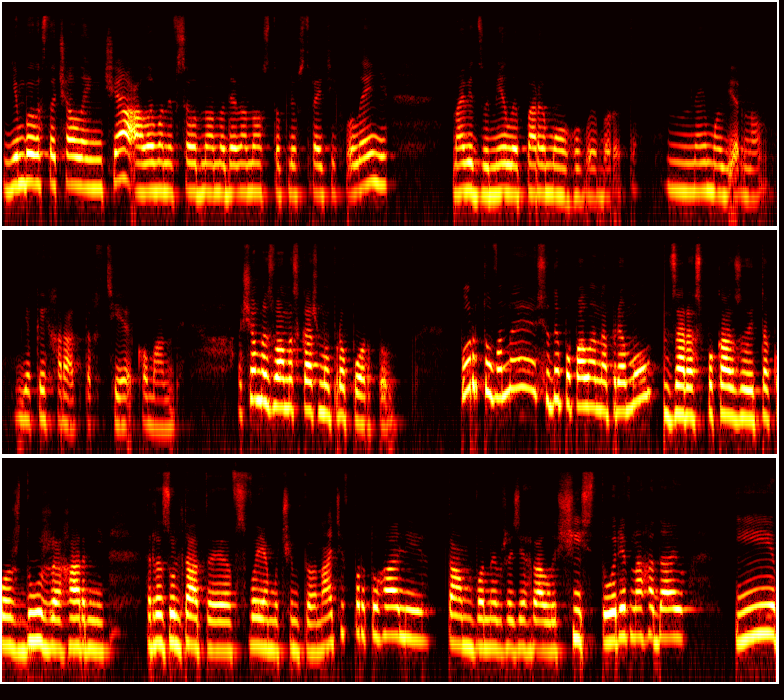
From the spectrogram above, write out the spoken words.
Їм би вистачала і нічия, але вони все одно на 90 плюс 3 хвилині навіть зуміли перемогу вибороти. Неймовірно, який характер цієї команди. А що ми з вами скажемо про Порту? Порту вони сюди попали напряму. Зараз показують також дуже гарні результати в своєму чемпіонаті в Португалії. Там вони вже зіграли 6 турів, нагадаю, і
